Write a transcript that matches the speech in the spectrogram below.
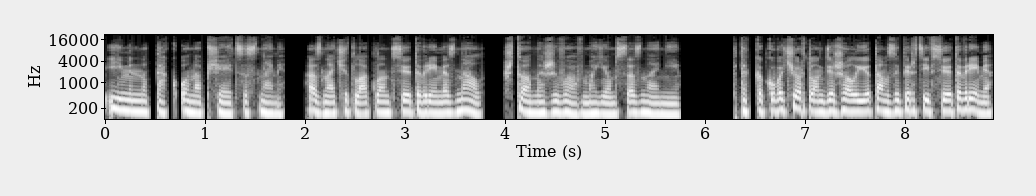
И именно так он общается с нами. А значит, Лаклан все это время знал, что она жива в моем сознании. Так какого чёрта он держал ее там заперти все это время?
